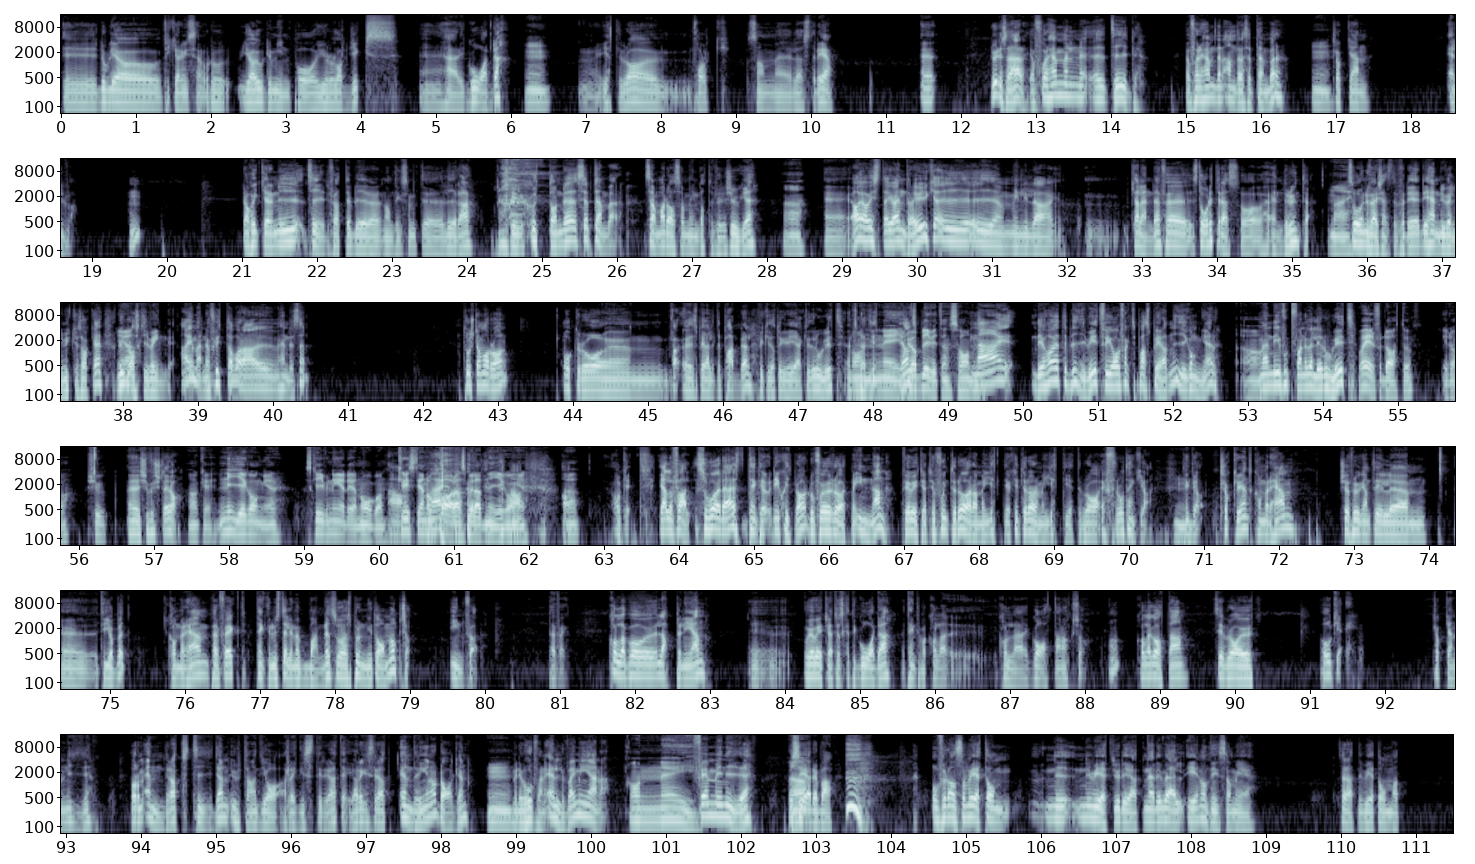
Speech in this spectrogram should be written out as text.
eh, då blev jag, fick jag remissen och då, jag gjorde min på Eurologics eh, här i Gårda. Mm. Mm, jättebra eh, folk som löste det. Då är det så här, jag får hem en eh, tid. Jag får hem den 2 september Mm. klockan 11. Mm. De skickar en ny tid för att det blir någonting som inte lirar. Till 17 september, samma dag som min dotter fyller 20. Ja. Eh, ja, jag visste, jag ändrar ju i, i, i eh, min lilla mm, kalender, för står det inte där så ändrar du inte. Nej. Så ungefär känns det, för det, det händer ju väldigt mycket saker. Det är Ja. bra att skriva in det. Jajamän, jag flyttar bara eh, händelsen. Torsdag morgon. Och um, spelar lite paddel, vilket jag tycker är jäkligt roligt. Åh jätte- nej, jag har du har blivit en sån. Nej, det har jag inte blivit, för jag har faktiskt bara spelat nio gånger. Ja. Men det är fortfarande väldigt roligt. Vad är det för datum idag? 20... Eh, 21 idag. Okej, nio gånger. Skriv ner det någon. Ja. Christian har Nej. bara spelat nio gånger. Ja. Ja. Okej, i alla fall. Så var jag där, tänkte jag det är skitbra, då får jag rört mig innan. För jag vet ju att jag får inte röra mig, jätte, jag kan inte röra mig jätte, jättebra efteråt tänker jag. Mm. Tänkte jag, klockrent, kommer hem, kör frugan till, ehm, eh, till jobbet, kommer hem, perfekt. Tänkte nu ställer jag mig på bandet så har jag sprungit av mig också. Inför. Perfekt. Kolla på lappen igen. Eh, och jag vet ju att jag ska till Gårda. Jag tänkte bara kolla, eh, kolla gatan också. Ja, kolla gatan, ser bra ut. Okej. Klockan nio. Då har de ändrat tiden utan att jag registrerat det. Jag har registrerat ändringen av dagen, Mm. men det var fortfarande 11 i min hjärna. Åh nej. Fem i nio, då Ja. ser jag det bara "Huh!" Och för de som vet om, ni, ni vet ju det att när det väl är någonting som är så att ni vet om att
